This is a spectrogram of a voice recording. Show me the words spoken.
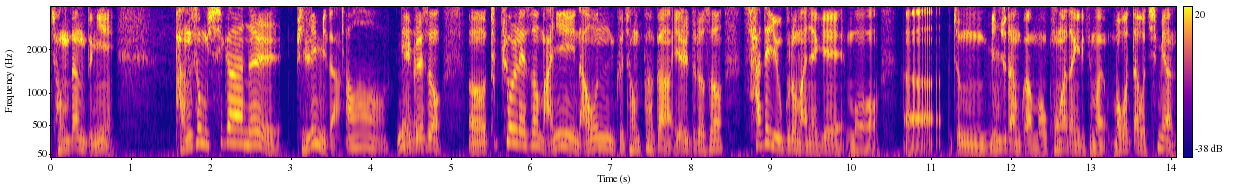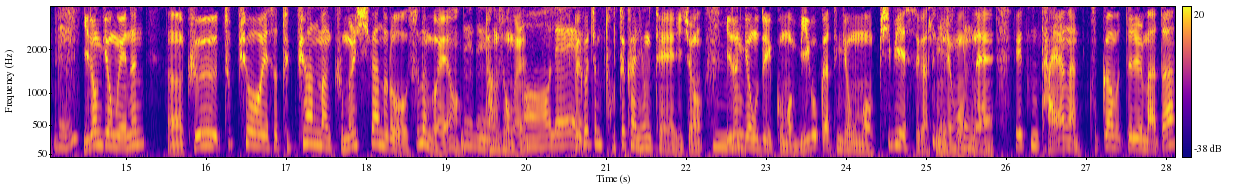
정당 등이 방송 시간을 빌립니다. 어, 네. 예, 그래서 어 투표를 해서 많이 나온 그 정파가 예를 들어서 4대 6으로 만약에 뭐어좀 민주당과 뭐 공화당이 이렇게 뭐 먹었다고 치면 네. 이런 경우에는 어 그 투표에서 득표한 만큼을 시간으로 쓰는 거예요. 네네. 방송을. 어, 네. 그리고 좀 독특한 형태이죠. 이런 경우도 있고 뭐 미국 같은 경우 뭐 PBS 같은 PBS, 경우 네. 네. 다양한 국가들마다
